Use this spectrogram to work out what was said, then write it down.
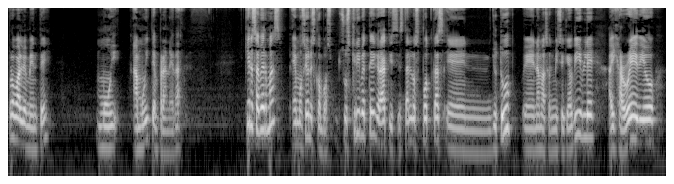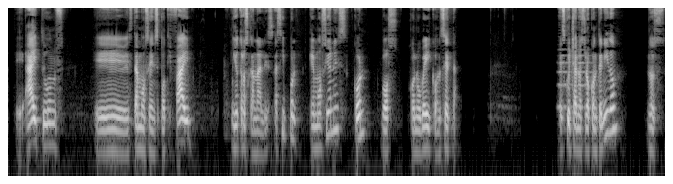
probablemente muy a muy temprana edad. ¿Quieres saber más? Emociones con vos. Suscríbete gratis. Están los podcasts en YouTube, en Amazon Music Audible, iHeartRadio, eh, iTunes, eh, estamos en Spotify y otros canales. Así pon emociones con voz, con V y con Z. Escucha nuestro contenido. Nos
